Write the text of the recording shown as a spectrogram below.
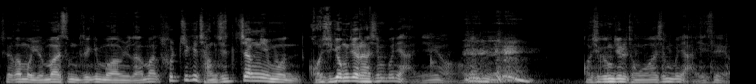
제가 뭐 이런 말씀드리긴 뭐합니다만 솔직히 장 실장님은 거시경제를 하신 분이 아니에요. 거시경제를 전공하신 분이 아니세요.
